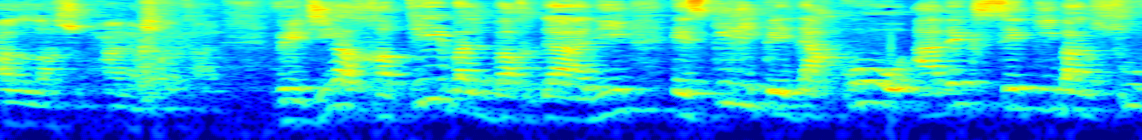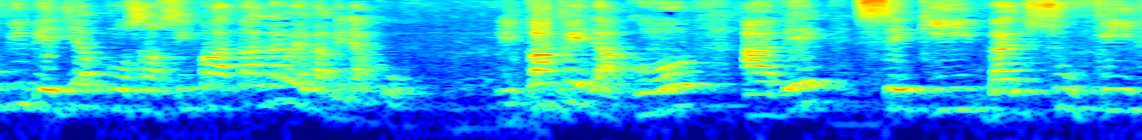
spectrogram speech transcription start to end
Allah subhanahu wa ta'ala. Veut dire, Khatib al-Baghdadi, est-ce qu'il est d'accord avec ce qui Ban Soufi veut dire concernant sifat Allah, mais pas d'accord n'est pas d'accord avec ce qui Ban Soufi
